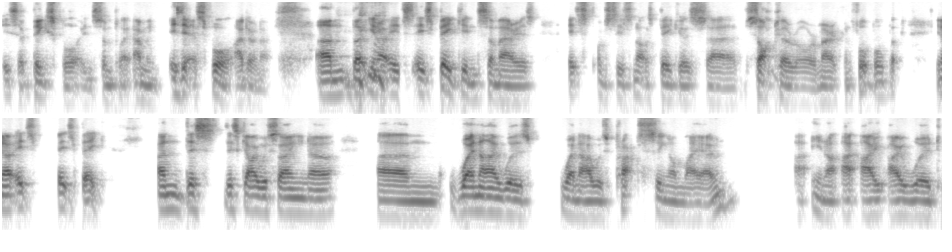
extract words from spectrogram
it's a big sport in some place. I mean, is it a sport? I don't know, um, but you know, it's it's big in some areas. It's obviously it's not as big as uh, soccer or American football, but you know, it's it's big. And this this guy was saying, you know, um, when I was when I was practicing on my own, uh, you know, I, I I would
